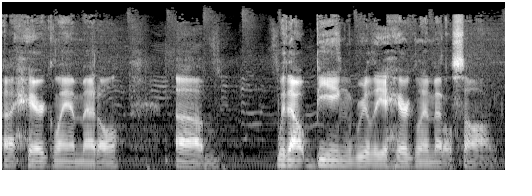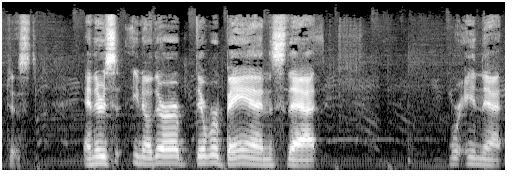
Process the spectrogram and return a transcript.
uh, hair glam metal um, without being really a hair glam metal song. Just and there's you know there are there were bands that were in that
